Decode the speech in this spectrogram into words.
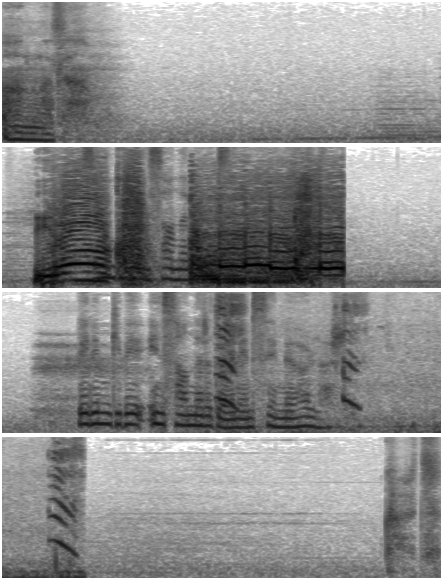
Anladım. Sen gibi insanları. Benim gibi insanları da önemsemiyorlar. Kahretsin.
